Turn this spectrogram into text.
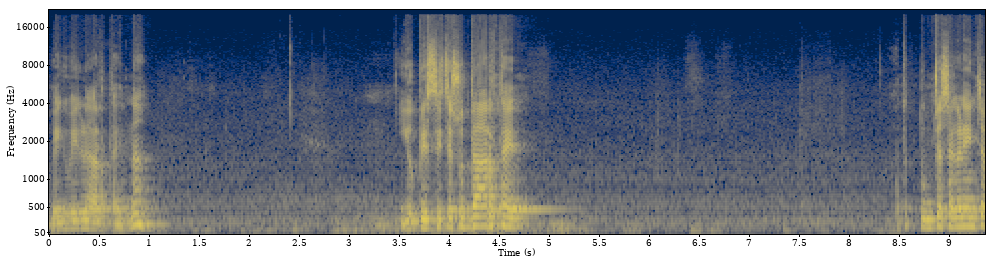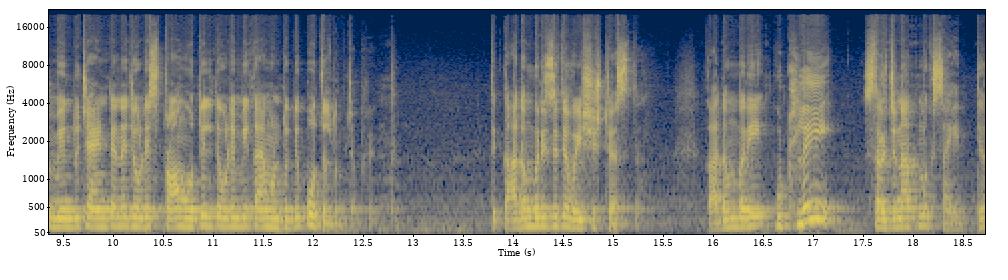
वेगवेगळे अर्थ आहेत ना? यू पी एस सीचे सुद्धा अर्थ आहेत. तर तुमच्या सगळ्यांच्या मेंदूच्या अँटेना जेवढे स्ट्रॉंग होतील तेवढे मी काय म्हणतो ते पोचल तुमच्यापर्यंत. ते कादंबरीचं ते वैशिष्ट्य असतं. कादंबरी कुठलंही सर्जनात्मक साहित्य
